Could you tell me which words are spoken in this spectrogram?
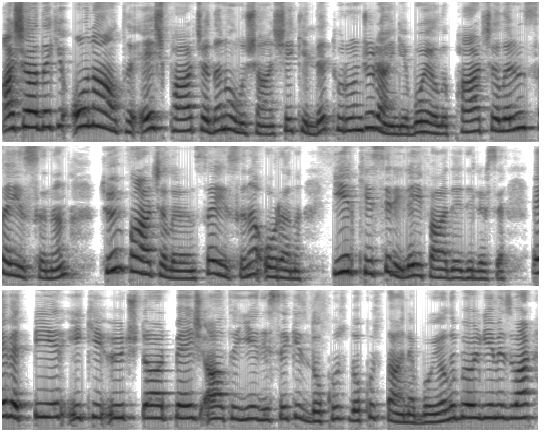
Aşağıdaki 16 eş parçadan oluşan şekilde turuncu renge boyalı parçaların sayısının tüm parçaların sayısına oranı bir kesir ile ifade edilirse. Evet 1, 2, 3, 4, 5, 6, 7, 8, 9, 9 tane boyalı bölgemiz var.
